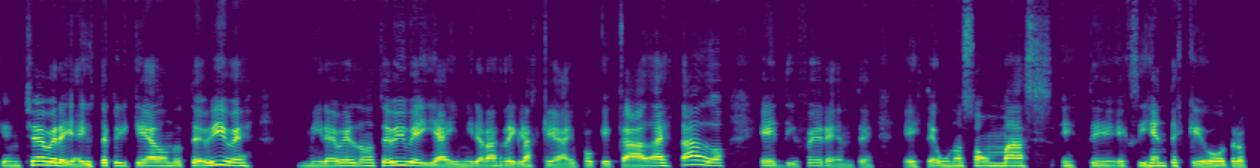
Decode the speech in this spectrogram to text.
bien chévere, y ahí usted cliquea donde usted vive, mire ver dónde usted vive y ahí mira las reglas que hay, porque cada estado es diferente. Este, unos son más este, exigentes que otros.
